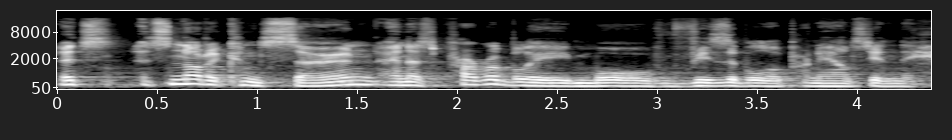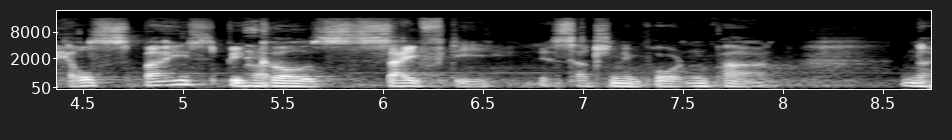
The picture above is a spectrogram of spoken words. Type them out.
It's it's not a concern, and it's probably more visible or pronounced in the health space because safety is such an important part. No,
